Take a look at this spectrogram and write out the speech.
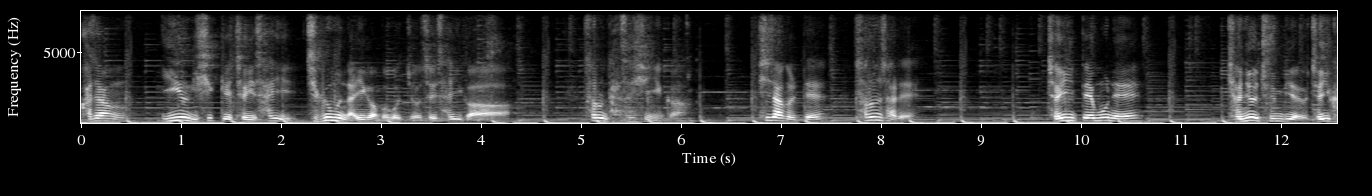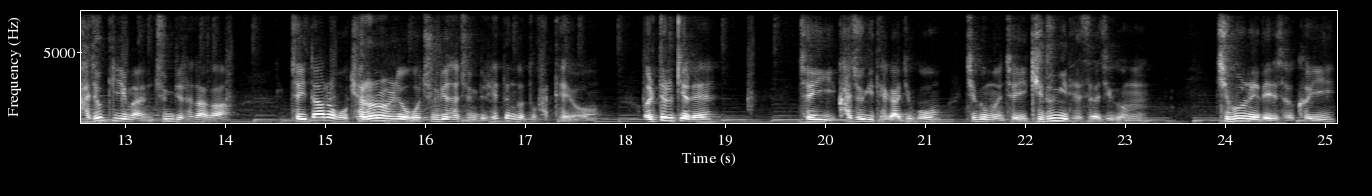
가장 이해하기 쉽게 저희 사이 지금은 나이가 먹었죠. 저희 사이가 서른다섯이니까 시작할 때 서른 살에 저희 때문에 전혀 준비 저희 가족끼리만 준비를 하다가 저희 딸하고 결혼을 하려고 중개사 준비를 했던 것도 같아요. 얼떨결에 저희 가족이 돼가지고 지금은 저희 기둥이 돼서 지금 지분에 대해서 거의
